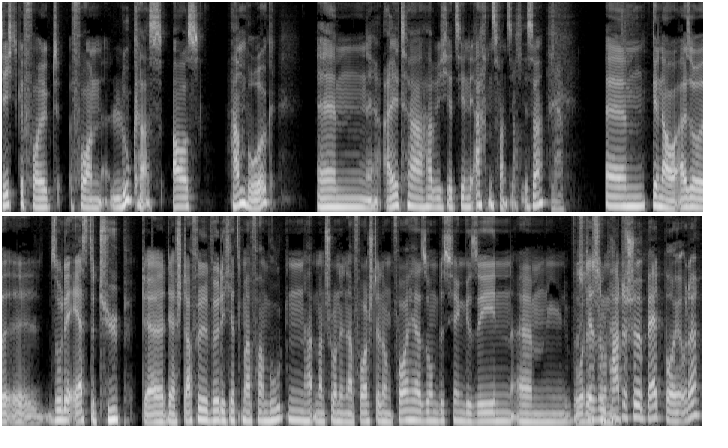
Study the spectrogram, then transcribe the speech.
Dicht gefolgt von Lukas aus Hamburg. Ähm, Alter habe ich jetzt hier, nee, 28 ist er. Ja. Ähm, genau, also äh, so der erste Typ der, der Staffel, würde ich jetzt mal vermuten, hat man schon in der Vorstellung vorher so ein bisschen gesehen. Ähm, das ist der sympathische Bad Boy, oder?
